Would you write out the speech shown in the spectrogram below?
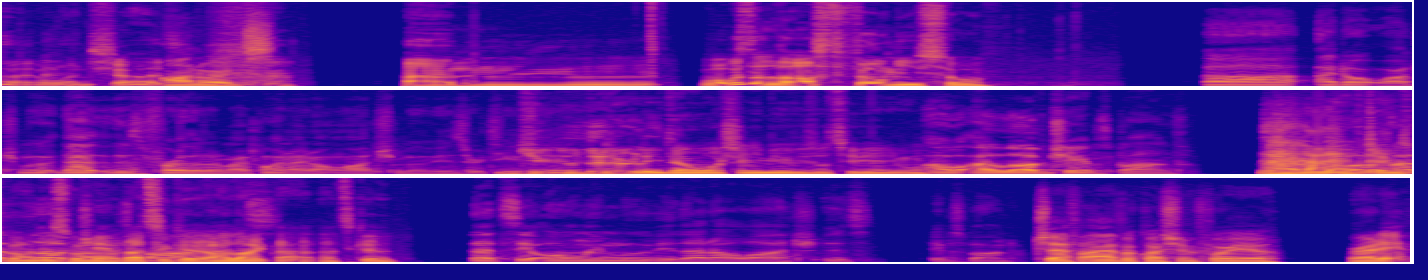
Uh, One shot. Onwards. Um, what was the last film you saw? uh, I don't watch movies. That this is further to my point. I don't watch movies or TV. You literally don't watch any movies or TV anymore. oh, I love James Bond. I I love love- James I Bond as well. James That's a good. I like that. That's good. That's the only movie that I'll watch. Is James Bond. Jeff, I have a question for you. Ready?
